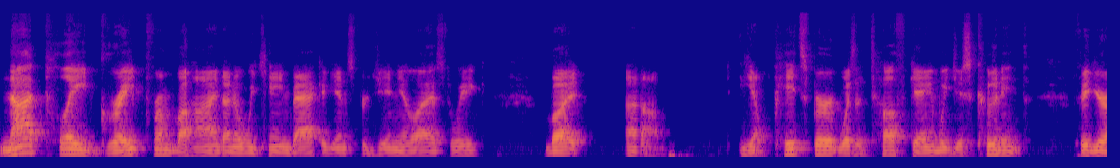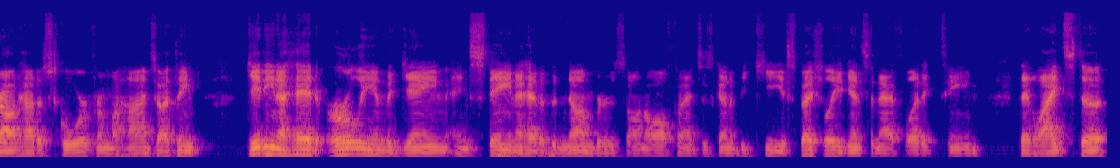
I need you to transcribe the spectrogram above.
not played great from behind. I know we came back against Virginia last week, but, um, you know, Pittsburgh was a tough game. We just couldn't figure out how to score from behind. So I think getting ahead early in the game and staying ahead of the numbers on offense is going to be key, especially against an athletic team that likes to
